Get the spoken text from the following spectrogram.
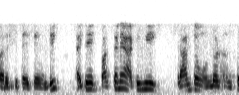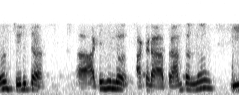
పరిస్థితి అయితే ఉంది. అయితే పక్కనే అటవీ ప్రాంతం ఉండడంతో చిరుత అటవీలో అక్కడ ఆ ప్రాంతంలో ఈ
